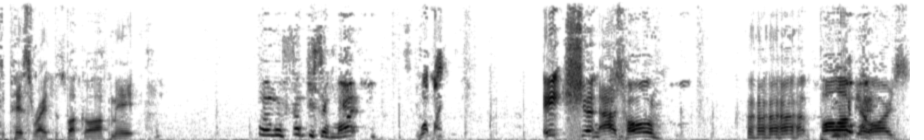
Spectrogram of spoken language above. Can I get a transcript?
To piss right the fuck off, mate. Oh, well, fuck yourself, Mike. What, Mike? Eat shit, asshole! Fall up your horse.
